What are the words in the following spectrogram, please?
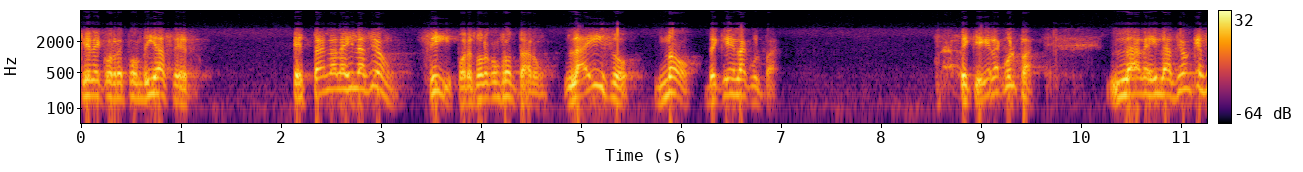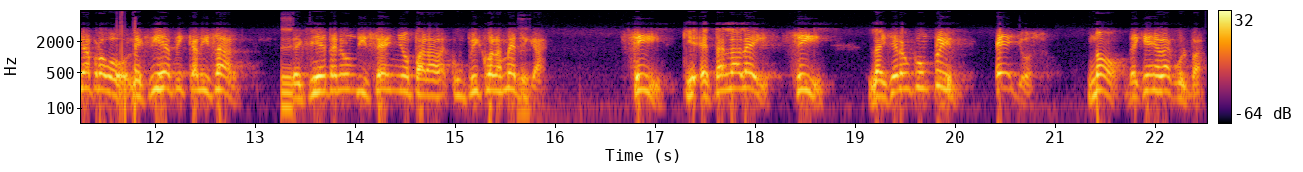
que le correspondía hacer, ¿está en la legislación? Sí, por eso lo confrontaron. ¿La hizo? No. ¿De quién es la culpa? ¿De quién es la culpa? La legislación que se aprobó le exige fiscalizar, le exige tener un diseño para cumplir con las métricas. Sí. ¿Qui- ¿Está en la ley? Sí. ¿La hicieron cumplir? Ellos. No. ¿De quién es la culpa?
